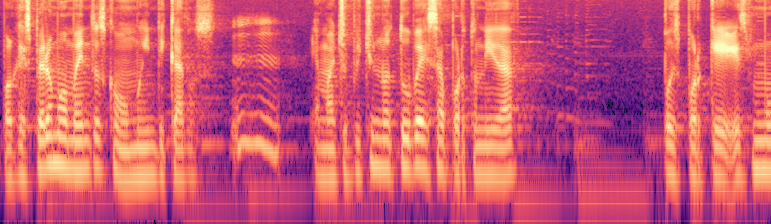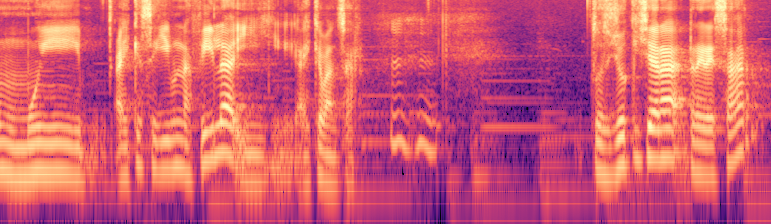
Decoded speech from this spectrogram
porque espero momentos como muy indicados. En Machu Picchu no tuve esa oportunidad, pues porque es muy, muy- hay que seguir una fila y hay que avanzar. Entonces yo quisiera regresar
